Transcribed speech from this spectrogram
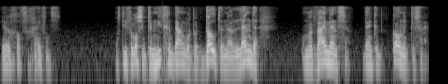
Heere God, vergeef ons. Als die verlossing er niet gedaan wordt door dood en ellende, omdat wij mensen denken koning te zijn.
